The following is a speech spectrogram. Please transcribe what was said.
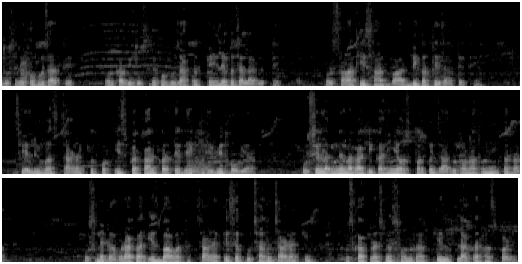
दूसरे को बुझाते, और कभी दूसरे को बुझाकर पहले को जला देते, और साथ ही साथ बात भी करते जाते थे। सेल्युकस चाणक्य को इस प्रकार करते देख भयभीत हो गया। उसे लगने लगा कि कहीं यह उस पर कोई जादू टोना तो नहीं कर रहा। उसने घबराकर इस बाबत चाणक्य से पूछा तो चाणक्य उसका प्रश्न सुनकर खिल खिलाकर हंस पड़े,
